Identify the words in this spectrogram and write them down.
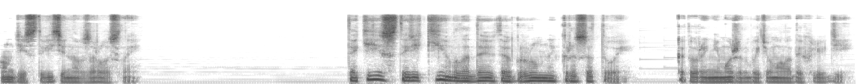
он действительно взрослый. Такие старики обладают огромной красотой, которой не может быть у молодых людей.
